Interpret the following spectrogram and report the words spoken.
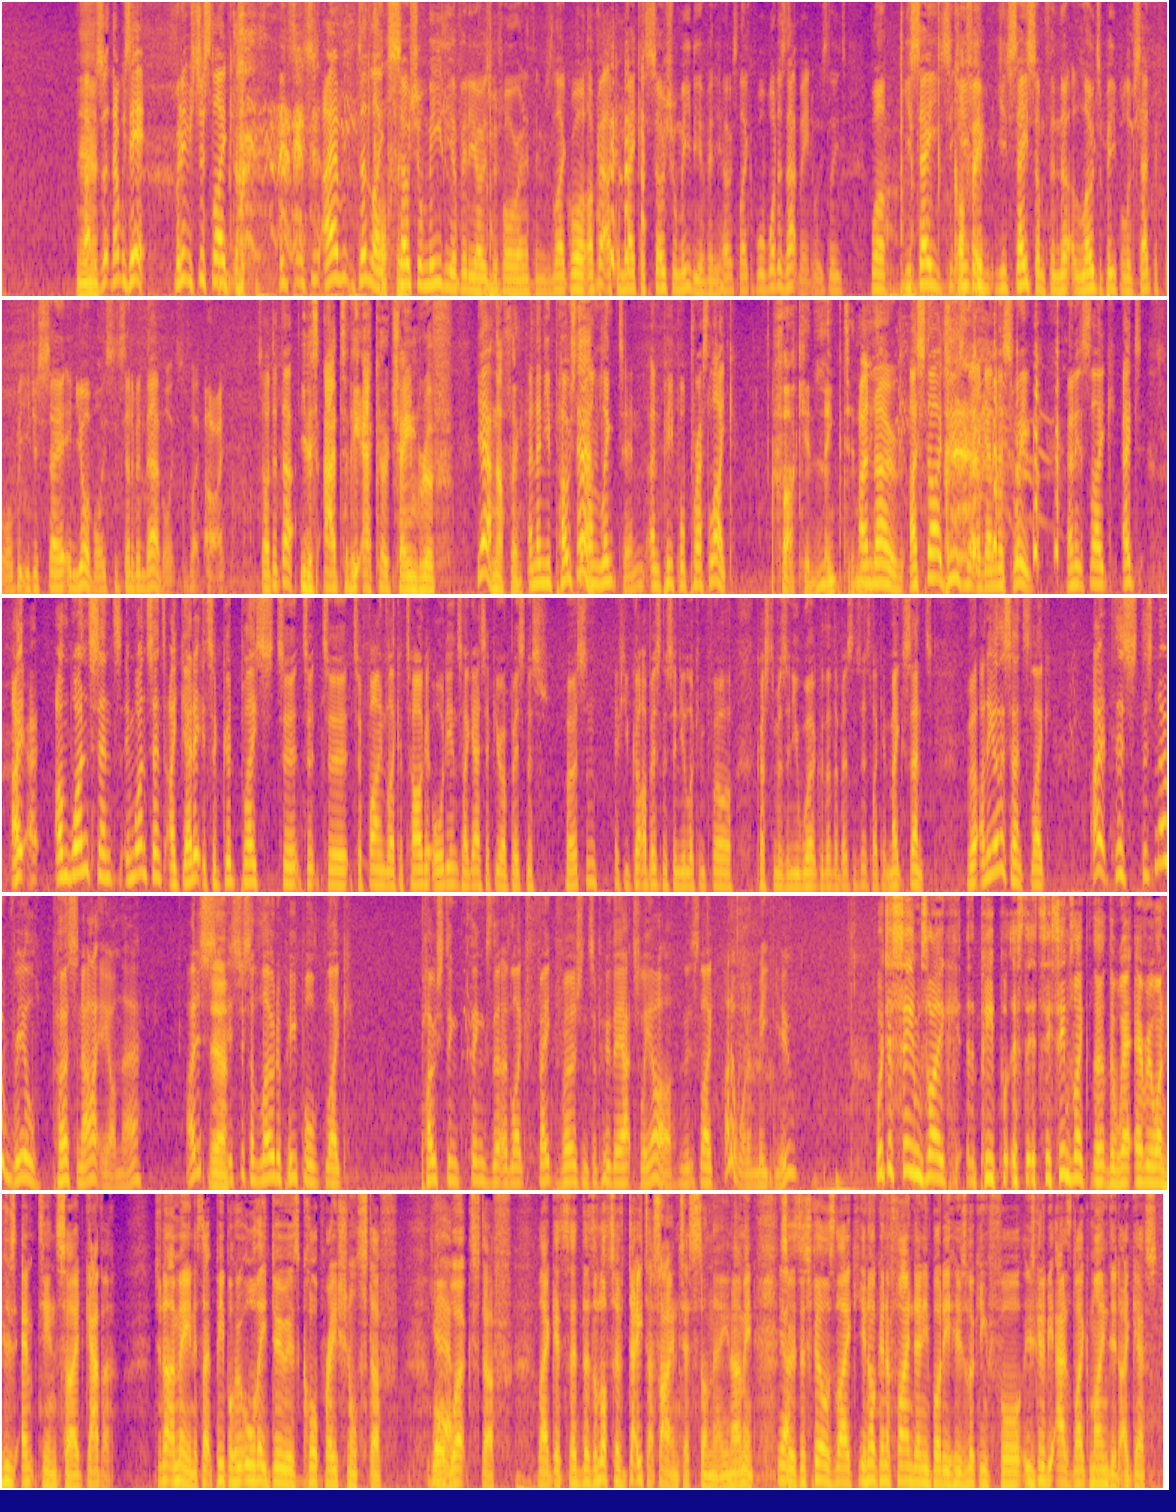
Yeah. That was that was it. But it was just like it's, it's just, I haven't done like Coffee. social media videos before or anything. It was like, well, I bet I can make a social media video. It's like, well, what does that mean? It was like, well, you say you- Coffee. You, you, say something that loads of people have said before, but you just say it in your voice instead of in their voice. It's like, all right. So I did that. you just add to the echo chamber of Yeah. nothing. And then you post it on LinkedIn, and people press like. Fucking LinkedIn. I know. I started using it again this week, and it's like I, I, on one sense, in one sense, I get it. It's a good place to to to to find like a target audience. I guess if you're a business person, if you've got a business and you're looking for customers and you work with other businesses, like it makes sense. But on the other sense, like, I there's there's no real personality on there. I just Yeah. it's just a load of people like posting things that are like fake versions of who they actually are, and it's like I don't want to meet you. Well, it just seems like the people. It's, it's, it seems like the, the where everyone who's empty inside gather. Do you know what I mean? It's like people who all they do is corporational stuff Yeah. or work stuff. Like it's there's a lot of data scientists on there. You know what I mean? Yeah. So it just feels like you're not going to find anybody who's looking for who's going to be as like-minded. I guess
